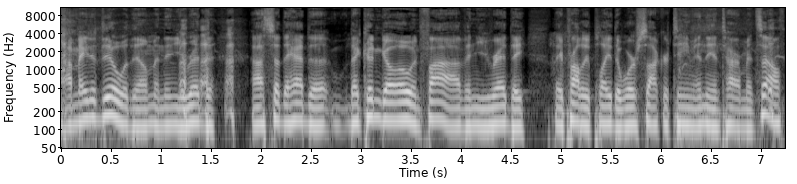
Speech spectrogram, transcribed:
I I made a deal with them, and then you read the. I said they had the they couldn't go zero and five, and you read they they probably played the worst soccer team in the entire Mid South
